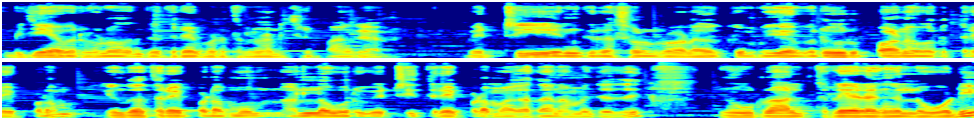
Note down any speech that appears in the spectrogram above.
விஜய் அவர்களும் இந்த திரைப்படத்தில் நடிச்சிருப்பாங்க. வெற்றி என்கிற சொல்கிற அளவுக்கு மிக விறுவிறுப்பான ஒரு திரைப்படம். இந்த திரைப்படமும் நல்ல ஒரு வெற்றி திரைப்படமாக தான் அமைந்தது. நூறு நாள் திரையரங்கில் ஓடி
